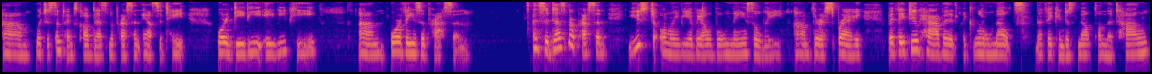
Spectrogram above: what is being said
um, which is sometimes called desmopressin acetate, or DDAVP, um, or vasopressin. And so desmopressin used to only be available nasally um, through a spray, but they do have it like little melts that they can just melt on the tongue.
